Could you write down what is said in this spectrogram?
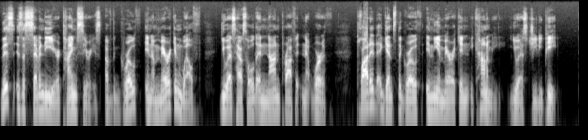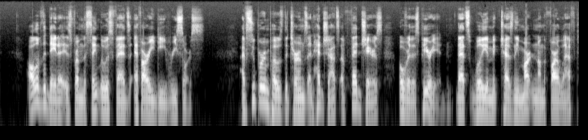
This is a 70 year time series of the growth in American wealth, U.S. household, and nonprofit net worth, plotted against the growth in the American economy, U.S. GDP. All of the data is from the St. Louis Fed's FRED resource. I've superimposed the terms and headshots of Fed chairs over this period. That's William McChesney Martin on the far left,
